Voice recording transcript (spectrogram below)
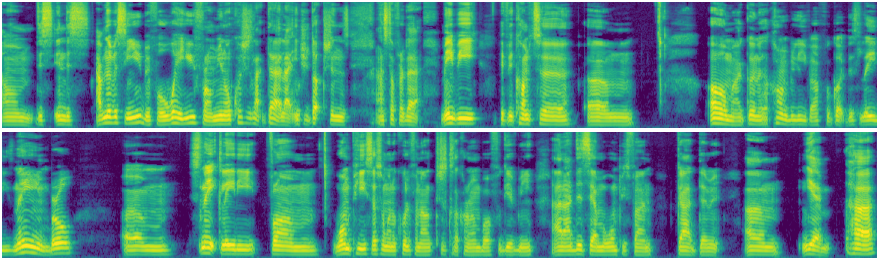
um this in this I've never seen you before. Where are you from? You know, questions like that, like introductions and stuff like that. Maybe if it comes to um oh my goodness, I can't believe I forgot this lady's name, bro. Um Snake Lady from One Piece. That's what I'm gonna call it for now, just because I can't remember. Forgive me. And I did say I'm a One Piece fan. God damn it. Um, yeah, her.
